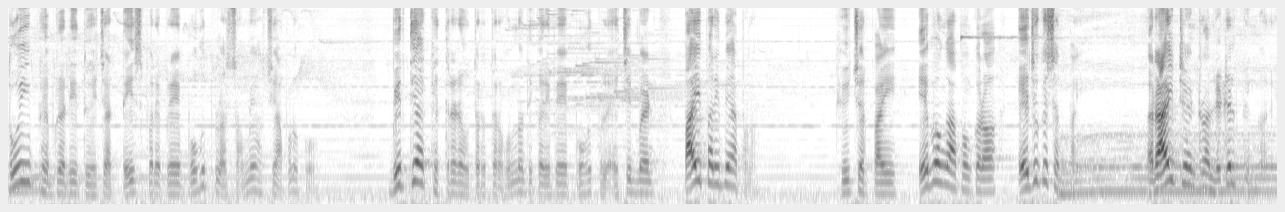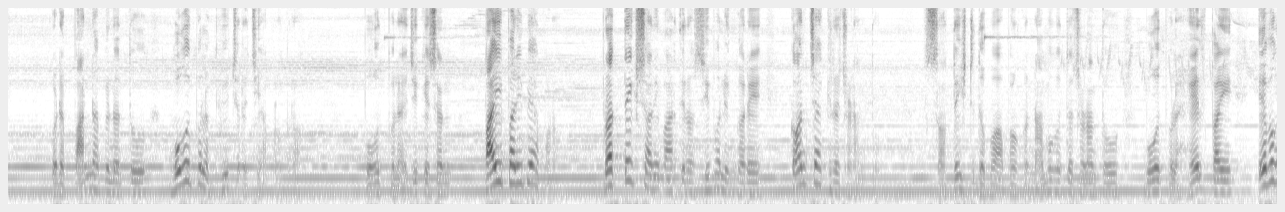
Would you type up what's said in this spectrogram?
दुई फेब्रुआरी दुई हजार तेईस पर बहुत भल समय अच्छे आपन को विद्या क्षेत्र में उत्तरोत्तर उन्नति करेंगे बहुत भले एचिवमेंट पाई आपड़ फ्यूचर पर आपंकर एजुकेशन रईट हेंड्र लिटिल फिंगर गोटे पाना पिंधु बहुत भल फ्यूचर अच्छी आप बहुत भल एजुकेशन पाई आप प्रत्येक शनिवार दिन शिवलिंग में कंचा क्षीर चढ़ातु ସତେଇଶଟି ଦେବ ଆପଣଙ୍କ ନାମଗତ ଜଣାନ୍ତୁ ବହୁତ ଭଲ ହେଲ୍ଥ ପାଇଁ ଏବଂ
